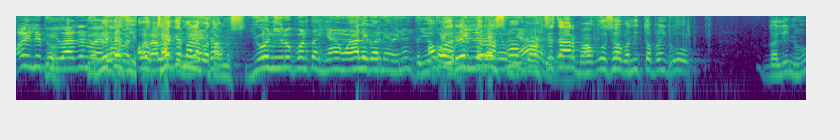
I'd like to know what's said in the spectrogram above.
अहिले विभाजन मलाई। बताउनुहोस्। यो निरूपण त यहाँ उहाँले गर्ने होइन नि त यो भ्रष्टाचार भएको छ भने तपाईँको दलिन हो।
